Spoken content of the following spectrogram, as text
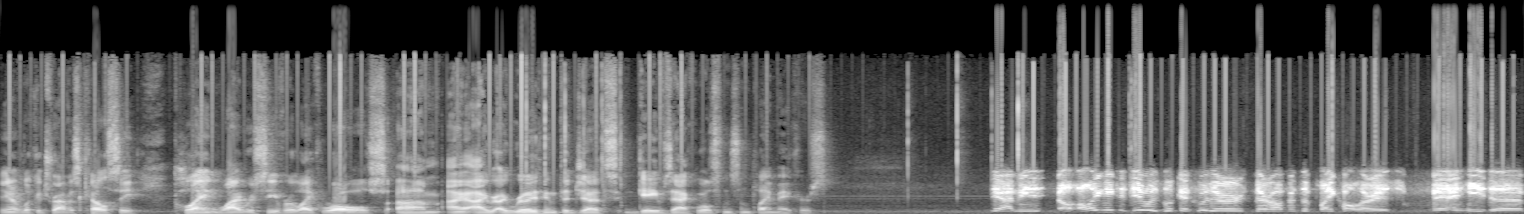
You know, look at Travis Kelce playing wide receiver like roles. Um, I, I I really think the Jets gave Zach Wilson some playmakers. Yeah, I mean, all you need to do is look at who their their offensive play caller is, and he's a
